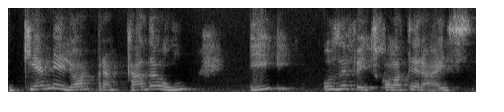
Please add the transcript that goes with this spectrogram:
o que é melhor para cada um e os efeitos colaterais,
